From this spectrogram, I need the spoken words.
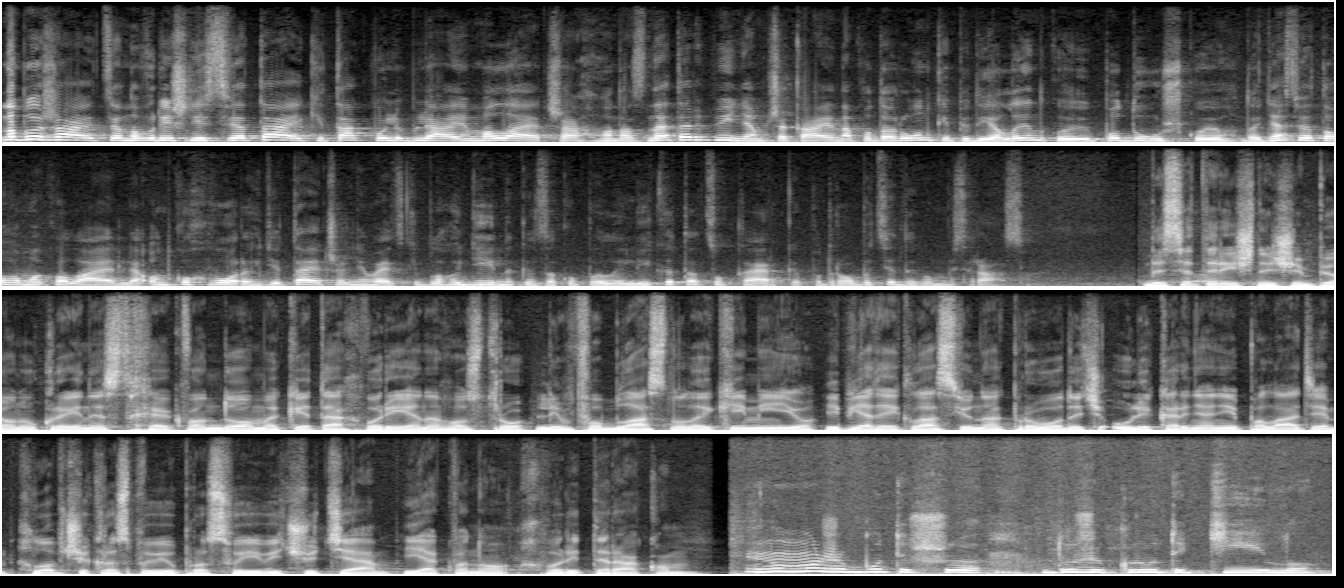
Наближаються новорічні свята, які так полюбляє малеча. Вона з нетерпінням чекає на подарунки під ялинкою і подушкою. До Дня Святого Миколая для онкохворих дітей чернівецькі благодійники закупили ліки та цукерки. Подробиці дивимось разом. Десятирічний чемпіон України з тхеквондо Микита хворіє на гостру лімфобласну лейкемію. І п'ятий клас юнак проводить у лікарняній палаті. Хлопчик розповів про свої відчуття, як воно хворіти раком. Ну, може бути, що дуже круте тіло.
